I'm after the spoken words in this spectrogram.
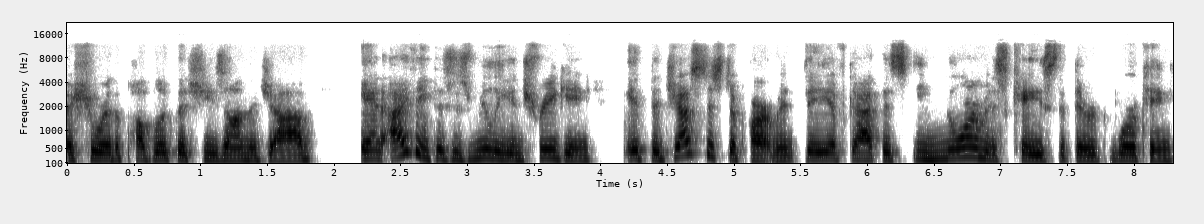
assure the public that she's on the job. And I think this is really intriguing. At the Justice Department, they have got this enormous case that they're working,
